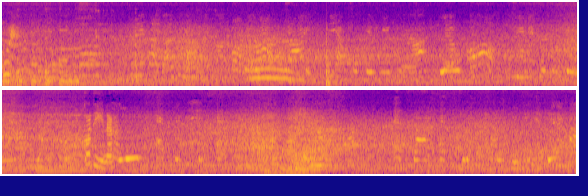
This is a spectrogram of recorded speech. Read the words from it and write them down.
อุ๊ยนี่ค่ะด้านสยามนะคะบอกเลยว่าได้ที่อยากชมเอ็มวีของนะแล้วก็ชีวิตของตัวเองนะคะก็ดีนะอย่าลืมแอดไปที่แอดไลน์แอดสยามอยู่ในแอดด้วยนะคะ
